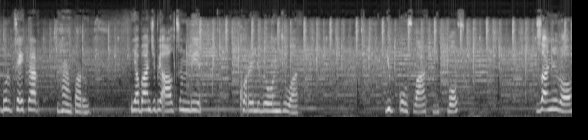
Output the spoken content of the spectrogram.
Burada tekrar Heh, pardon. Yabancı bir altın bir Koreli bir oyuncu var. Dipbos var. Dipbos. Zanilo.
